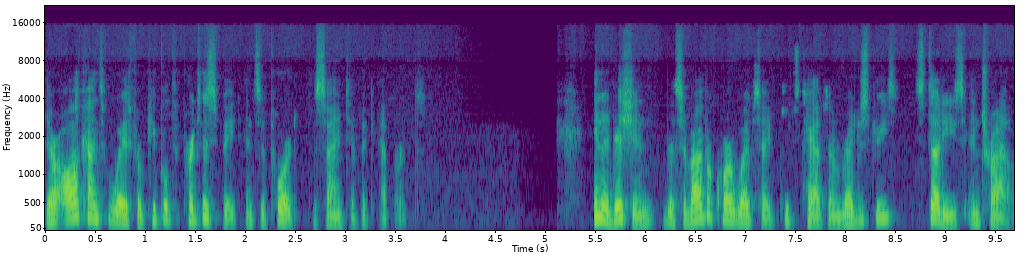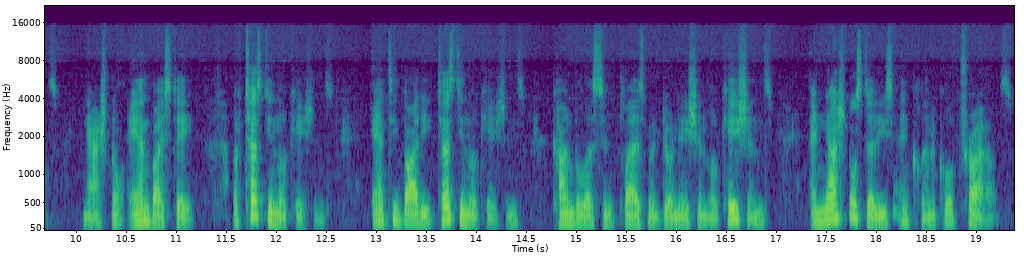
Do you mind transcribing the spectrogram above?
There are all kinds of ways for people to participate and support the scientific efforts. In addition, the Survivor Corps website keeps tabs on registries, studies, and trials, national and by state, of testing locations, antibody testing locations, convalescent plasma donation locations, and national studies and clinical trials.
